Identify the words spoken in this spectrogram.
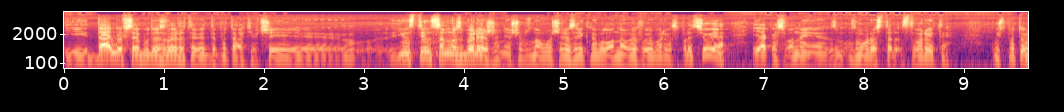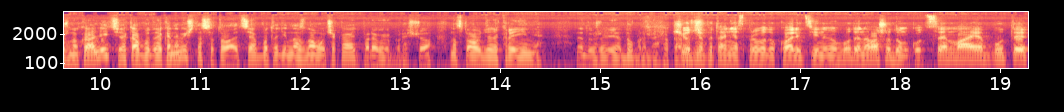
І далі все буде залежати від депутатів. Чи е, інстинкт самозбереження, щоб знову через рік не було нових виборів, спрацює, якось вони зможуть створити якусь потужну коаліцію, яка буде економічна ситуація, або тоді нас знову чекають перевибори, що насправді для країни не дуже є добре, Ще одне питання з приводу коаліційної угоди. На вашу думку, це має бути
